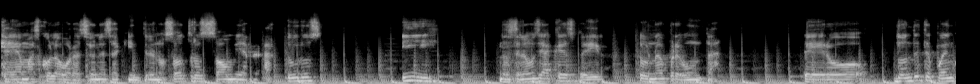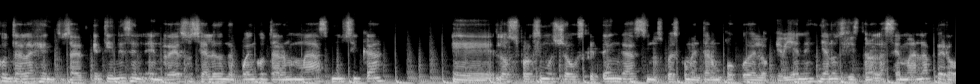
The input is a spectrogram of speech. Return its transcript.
que haya más colaboraciones aquí entre nosotros, Som y Arturus. Y nos tenemos ya que despedir con una pregunta, pero ¿dónde te puede encontrar la gente? O sea, ¿qué tienes en, redes sociales donde puede encontrar más música? Eh, los próximos shows que tengas, si nos puedes comentar un poco de lo que viene. Ya nos dijiste ¿no? la semana, pero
